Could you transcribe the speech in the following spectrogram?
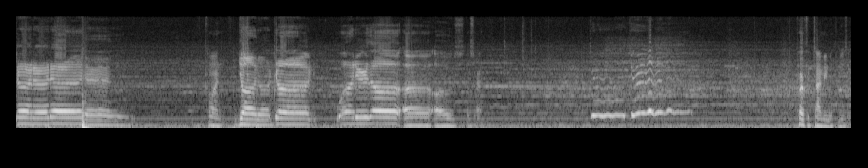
Da da da da. Come on. Da da da. What are the uh oh, oh sorry. Da, da. Perfect timing with the music.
